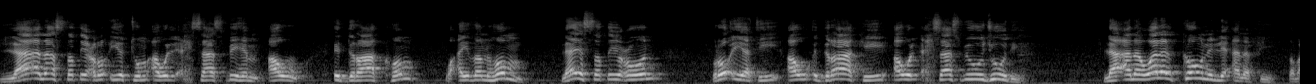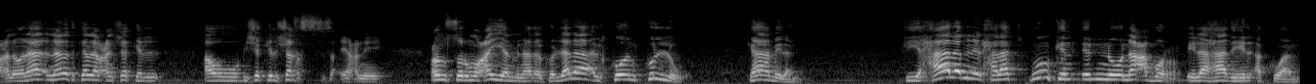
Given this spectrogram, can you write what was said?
لا أنا أستطيع رؤيتهم أو الإحساس بهم أو إدراكهم وأيضا هم لا يستطيعون رؤيتي أو إدراكي أو الإحساس بوجودي. لا أنا ولا الكون اللي أنا فيه. طبعا لا, لا نتكلم عن شكل أو بشكل شخص يعني عنصر معين من هذا الكون. لا لا الكون كله كاملا في حالة من الحالات ممكن أنه نعبر إلى هذه الأكوان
